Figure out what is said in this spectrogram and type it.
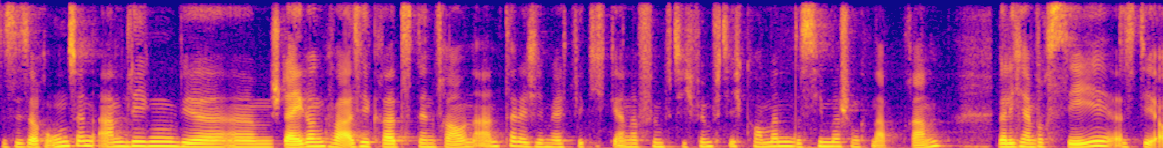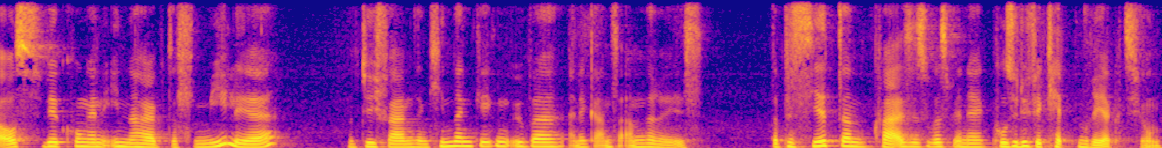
Das ist auch uns ein Anliegen. Wir ähm, steigern quasi gerade den Frauenanteil. Ich möchte wirklich gerne auf 50-50 kommen. Da sind wir schon knapp dran, weil ich einfach sehe, dass die Auswirkungen innerhalb der Familie, natürlich vor allem den Kindern gegenüber, eine ganz andere ist. Da passiert dann quasi so etwas wie eine positive Kettenreaktion.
